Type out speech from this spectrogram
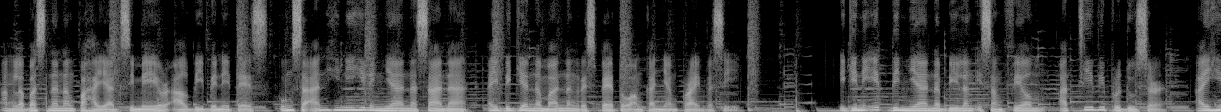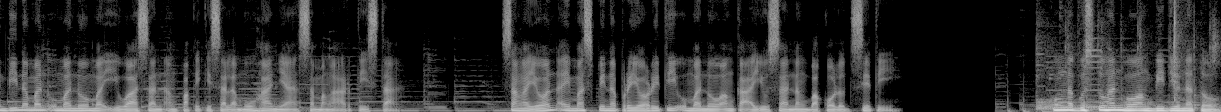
ang labas na ng pahayag si Mayor Albi Benitez kung saan hinihiling niya na sana ay bigyan naman ng respeto ang kanyang privacy. Iginiit din niya na bilang isang film at TV producer, ay hindi naman umano maiiwasan ang pakikisalamuha niya sa mga artista. Sa ngayon ay mas pinapriority umano ang kaayusan ng Bacolod City. Kung nagustuhan mo ang video na to,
